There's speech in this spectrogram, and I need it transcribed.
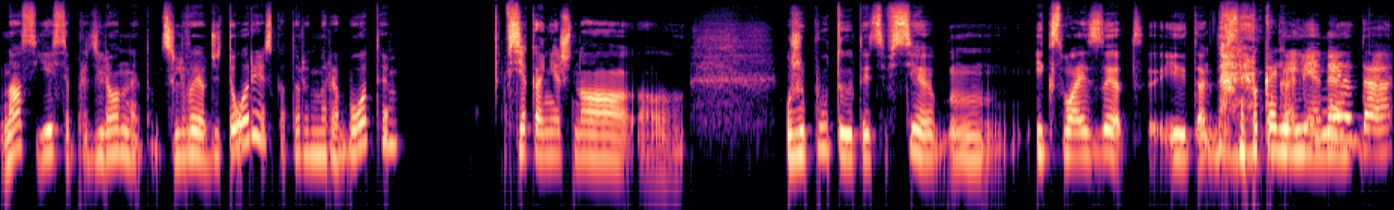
У нас есть определенные там, целевые аудитории, с которыми мы работаем. Все, конечно, э, уже путают эти все X, Y, Z и так далее поколения, поколения да. да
